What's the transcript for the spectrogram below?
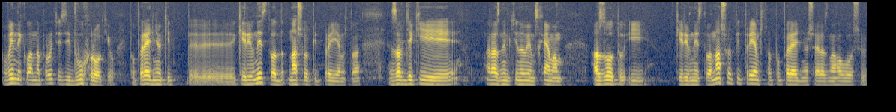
виникла на протязі двох років попереднього е, керівництва нашого підприємства. Завдяки разним тіновим схемам азоту і керівництва нашого підприємства попереднього, ще раз наголошую,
